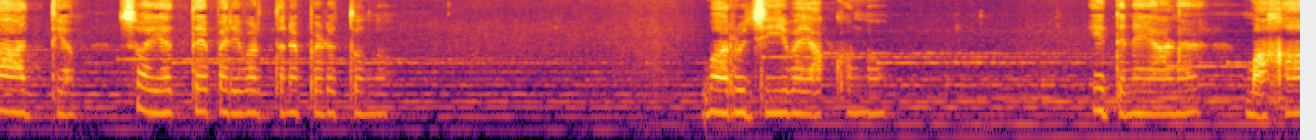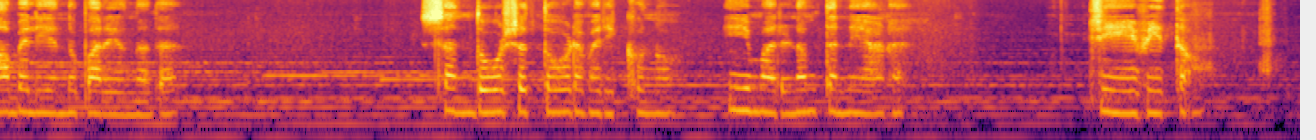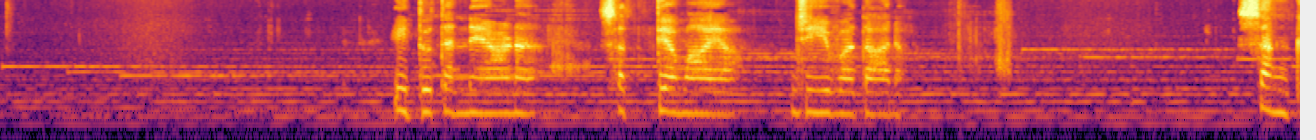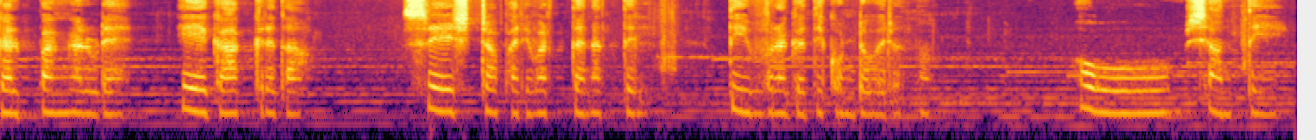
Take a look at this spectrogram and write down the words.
ആദ്യം സ്വയത്തെ പരിവർത്തനപ്പെടുത്തുന്നു. മറുജീവയാക്കുന്നു. ഇതിനെയാണ് മഹാബലി എന്ന് പറയുന്നത്. സന്തോഷത്തോടെ മരിക്കുന്നു. ഈ മരണം തന്നെയാണ് ജീവിതം. ഇതു തന്നെയാണ് സത്യമായ ജീവദാനം. സങ്കൽപ്പങ്ങളുടെ ഏകാഗ്രത ശ്രേഷ്ഠ പരിവർത്തനത്തിൽ തീവ്രഗതി കൊണ്ടുവരുന്നു. ഓം ശാന്തി.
